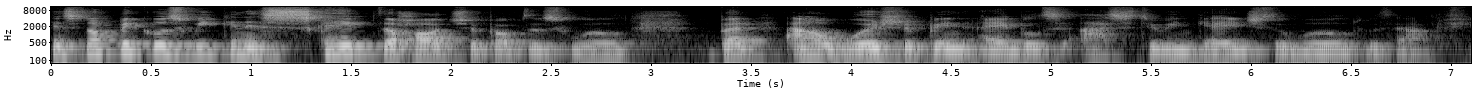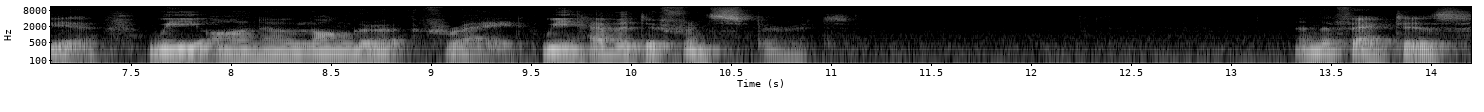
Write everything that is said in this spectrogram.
It's not because we can escape the hardship of this world, but our worship enables us to engage the world without fear. We are no longer afraid. We have a different spirit. And the fact is,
